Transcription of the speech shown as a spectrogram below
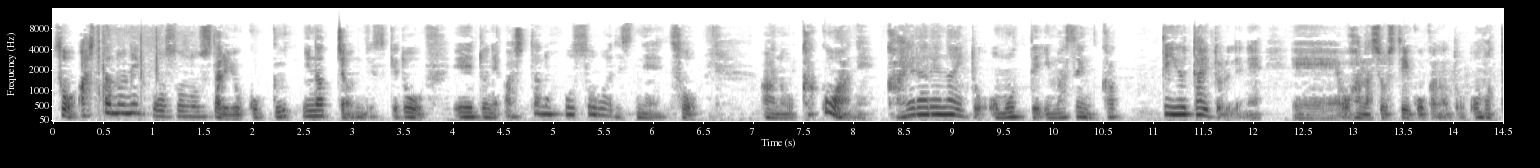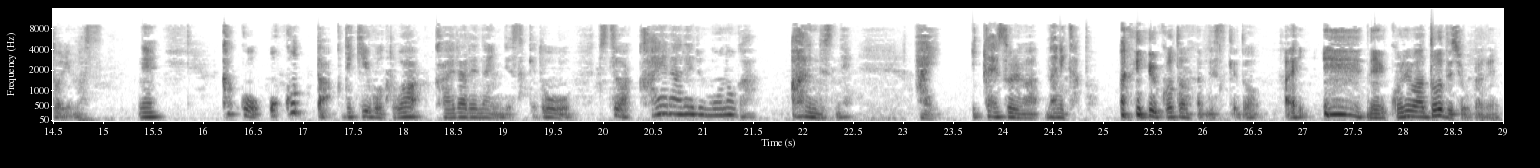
そう、明日のね、放送のしたら予告になっちゃうんですけど、えっ、ー、とね、明日の放送はですね、そう、あの、過去はね、変えられないと思っていませんかっていうタイトルでね、えー、お話をしていこうかなと思っております。ね。過去起こった出来事は変えられないんですけど、実は変えられるものがあるんですね。はい。一体それは何かということなんですけど、はい。ね、これはどうでしょうかね。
